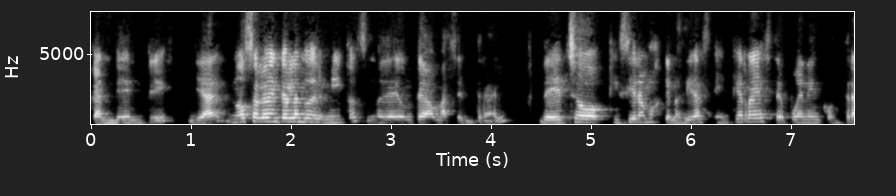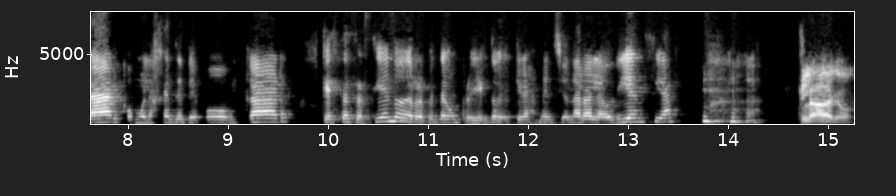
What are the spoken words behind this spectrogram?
candente, ya no solamente hablando de mitos, sino de un tema más central. De hecho, quisiéramos que nos digas en qué redes te pueden encontrar, cómo la gente te puede ubicar, qué estás haciendo, de repente algún proyecto que quieras mencionar a la audiencia. Claro,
